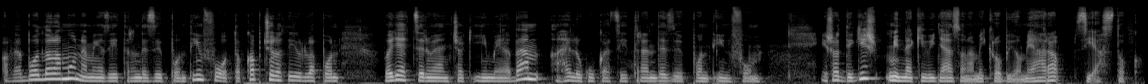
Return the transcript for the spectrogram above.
a weboldalamon, ami az étrendező.info, ott a kapcsolati űrlapon, vagy egyszerűen csak e-mailben a hellokukacétrendező.info. És addig is mindenki vigyázzon a mikrobiomjára. Sziasztok!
